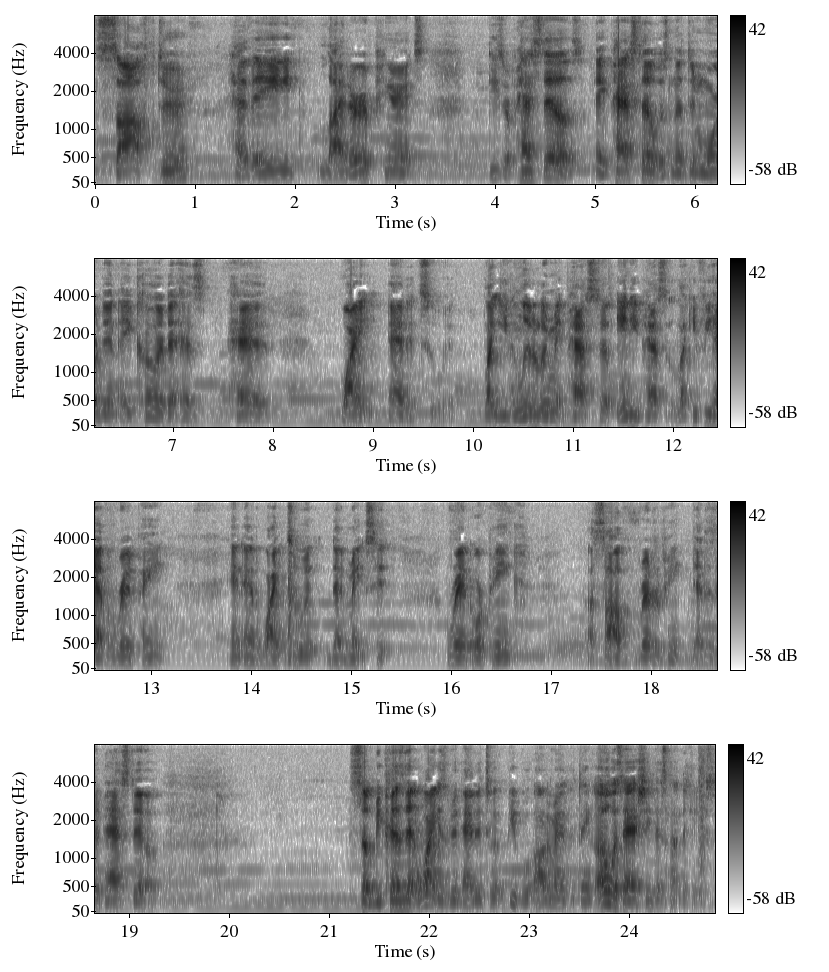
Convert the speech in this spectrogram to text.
softer, have a lighter appearance, these are pastels. A pastel is nothing more than a color that has had white added to it. Like you can literally make pastel, any pastel, like if you have a red paint and add white to it, that makes it red or pink. A soft red or pink, that is a pastel. So because that white has been added to it, people automatically think, oh, it's ashy. That's not the case.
